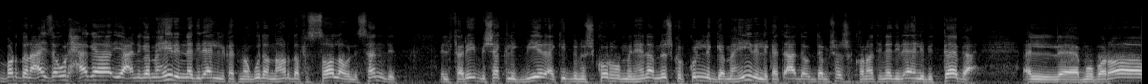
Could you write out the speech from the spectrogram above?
برضه أنا عايز أقول حاجة يعني جماهير النادي الأهلي اللي كانت موجودة النهارده في الصالة واللي ساندت الفريق بشكل كبير أكيد بنشكرهم من هنا بنشكر كل الجماهير اللي كانت قاعدة قدام شاشة قناة النادي الأهلي بتتابع المباراة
